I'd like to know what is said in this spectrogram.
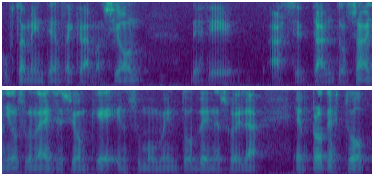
justamente en reclamación desde hace tantos años, una decisión que en su momento Venezuela eh, protestó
